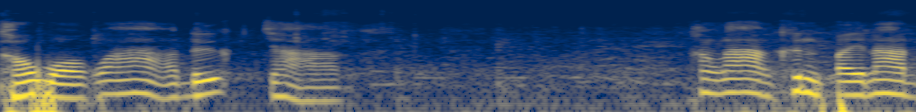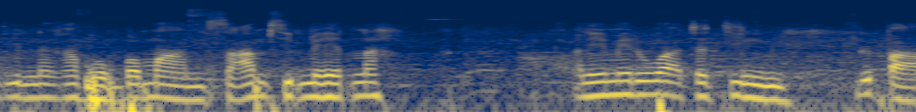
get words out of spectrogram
เขาบอกว่าดึกจาก ข้างล่างขึ้นไปหน้าดินนะครับ ผมประมาณ 30 เมตรนะ อันนี้ไม่รู้ว่าจะจริงหรือเปล่า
